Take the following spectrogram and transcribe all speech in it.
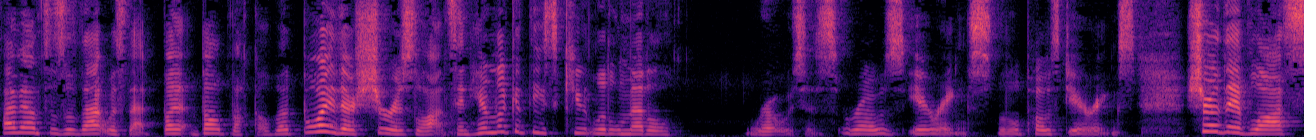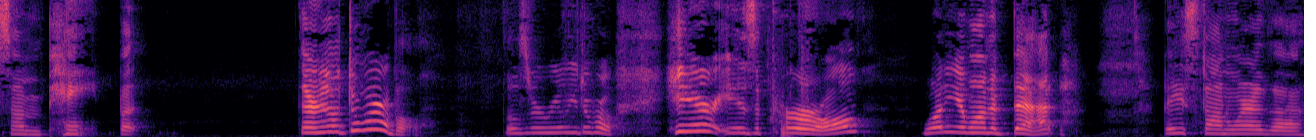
five ounces of that was that belt buckle. But boy, there sure is lots in here. Look at these cute little metal roses, rose earrings, little post earrings. Sure, they've lost some paint, but they're adorable. Those are really adorable. Here is a pearl. What do you want to bet, based on where the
